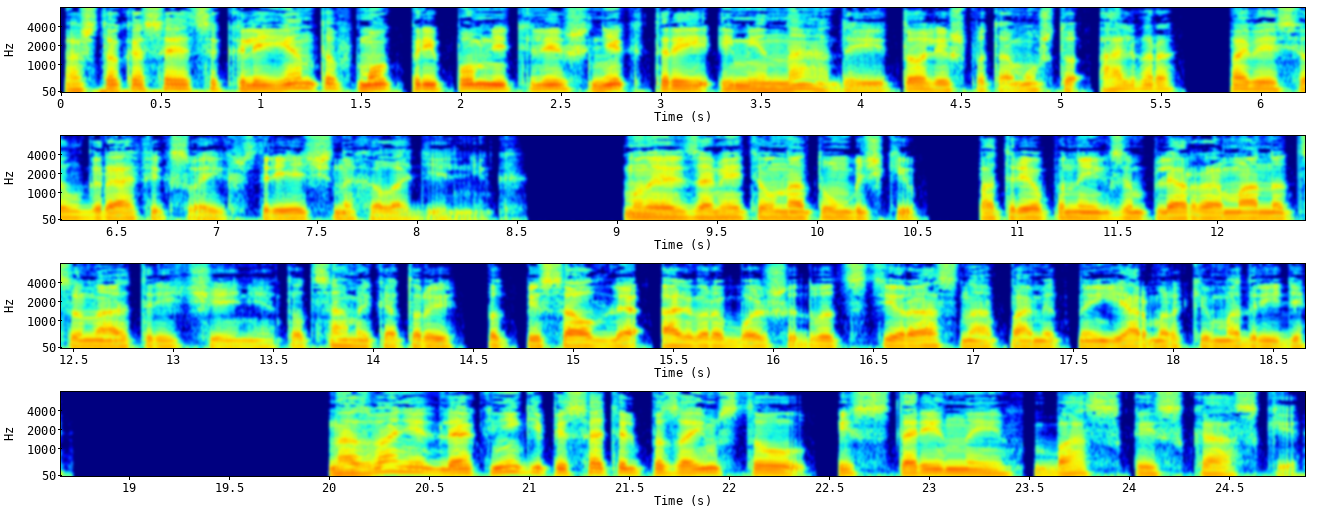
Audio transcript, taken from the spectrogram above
а что касается клиентов, мог припомнить лишь некоторые имена, да и то лишь потому, что Альвара повесил график своих встреч на холодильник. Мануэль заметил на тумбочке потрепанный экземпляр романа «Цена отречения», тот самый, который подписал для Альвара больше двадцати раз на памятной ярмарке в Мадриде. Название для книги писатель позаимствовал из старинной басской сказки,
